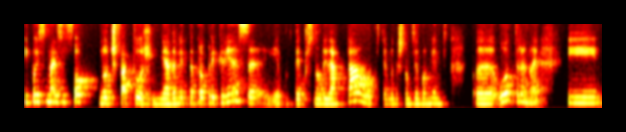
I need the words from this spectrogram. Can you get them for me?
e põe-se mais o foco noutros fatores, nomeadamente na própria criança, e é por ter personalidade tal, ou por ter uma questão de desenvolvimento uh, outra, não é? E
